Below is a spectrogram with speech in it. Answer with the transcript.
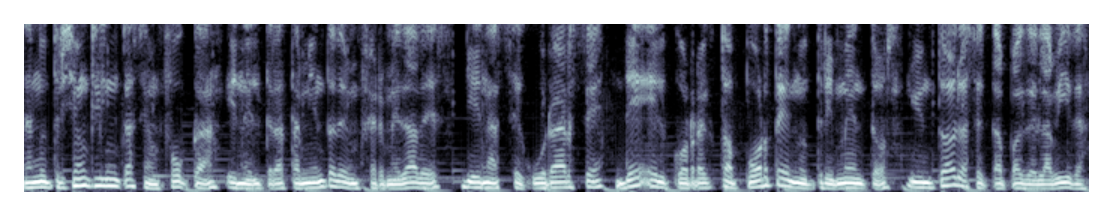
La nutrición clínica se enfoca en el tratamiento de enfermedades y en asegurarse del correcto aporte de nutrimentos en todas las etapas de la vida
